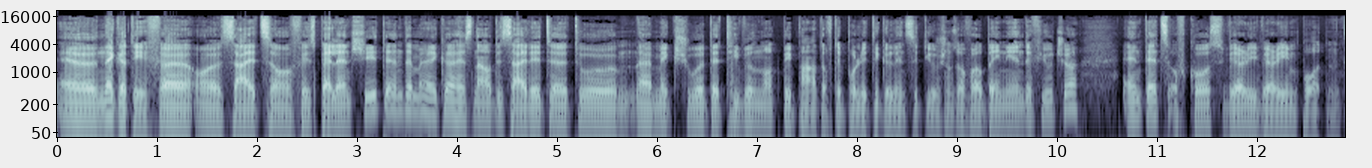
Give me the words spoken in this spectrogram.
uh, negative uh, sides of his balance sheet, and America has now decided uh, to uh, make sure that he will not be part of the political institutions of Albania in the future, and that's of course very very important.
